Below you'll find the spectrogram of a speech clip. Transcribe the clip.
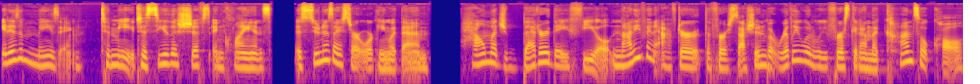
It is amazing to me to see the shifts in clients as soon as I start working with them, how much better they feel, not even after the first session, but really when we first get on the consult call.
